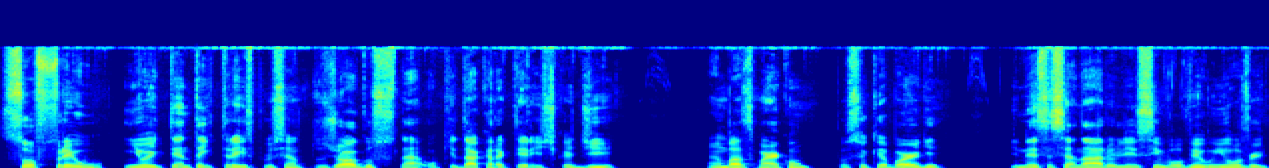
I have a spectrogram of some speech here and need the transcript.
sofreu em 83% dos jogos, né? o que dá característica de ambas marcam para o Silkeborg. E nesse cenário ele se envolveu em over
